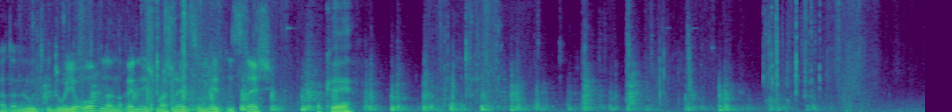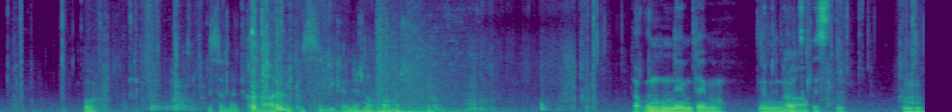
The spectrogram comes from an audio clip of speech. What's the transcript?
Ja, dann loot du hier oben, dann renne ich mal schnell zum Hidden Stash. Okay. Oh. Ist da eine Granatenkiste? Die kenne ich noch gar nicht. Da unten neben dem neben den ja. Holzkisten. Mhm.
